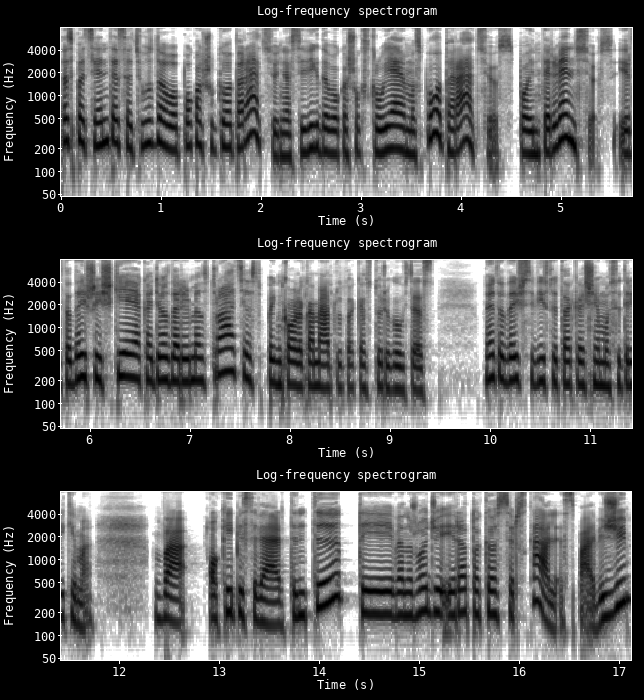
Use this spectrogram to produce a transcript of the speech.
tas pacientės atsiųsdavo po kažkokių operacijų, nes įvykdavo kažkoks kraujavimas po operacijos, po intervencijos. Ir tada išaiškėja, kad jos dar ir menstruacijas 15 metų tokias turi gausės. Na ir tada išsivysto į tą krešėjimo sutrikimą. Va, o kaip įsivertinti, tai vienu žodžiu yra tokios ir skalės. Pavyzdžiui,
